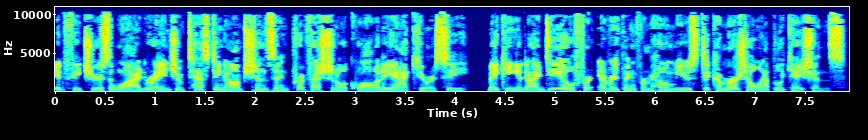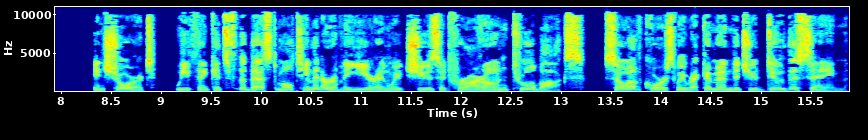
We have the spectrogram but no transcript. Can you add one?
it features a wide range of testing options and professional quality accuracy, making it ideal for everything from home use to commercial applications. In short, we think it's the best multimeter of the year and we choose it for our own toolbox, so of course we recommend that you do the same.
